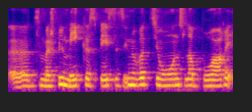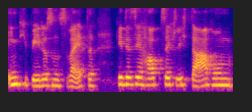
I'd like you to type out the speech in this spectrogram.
äh, zum Beispiel Makerspaces, Innovationslabore, Incubators und so weiter, geht es ja hauptsächlich darum,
